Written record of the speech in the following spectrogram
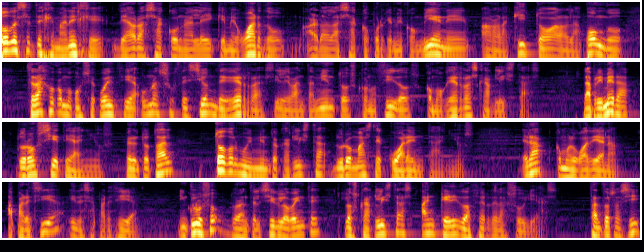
Todo ese tejemaneje de ahora saco una ley que me guardo, ahora la saco porque me conviene, ahora la quito, ahora la pongo, trajo como consecuencia una sucesión de guerras y levantamientos conocidos como guerras carlistas. La primera duró siete años, pero en total todo el movimiento carlista duró más de 40 años. Era como el Guadiana, aparecía y desaparecía. Incluso durante el siglo XX los carlistas han querido hacer de las suyas. Tanto es así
